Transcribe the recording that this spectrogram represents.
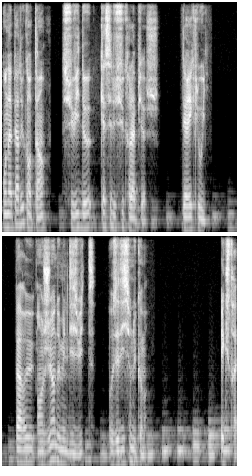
On a perdu Quentin, suivi de Casser du sucre à la pioche, d'Éric Louis, paru en juin 2018 aux éditions du commun. Extrait.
